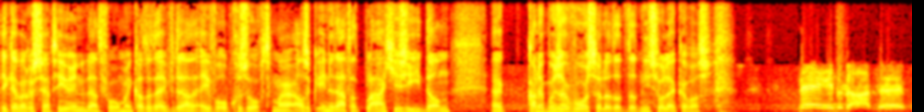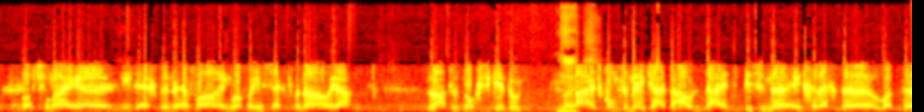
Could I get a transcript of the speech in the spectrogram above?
Ik heb een recept hier inderdaad voor me. Ik had het even, even opgezocht. Maar als ik inderdaad dat plaatje zie, dan uh, kan ik me zo voorstellen dat dat niet zo lekker was. Nee, inderdaad. Het uh, was voor mij uh, niet echt een ervaring waarvan je zegt van nou ja, laten we het nog eens een keer doen. Nee. Ah, het komt een beetje uit de oude tijd. Het is een, een gerecht wat,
